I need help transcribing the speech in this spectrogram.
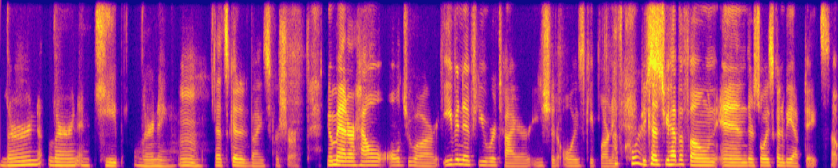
learn learn and keep learning. Mm, that's good advice for sure. No matter how old you are even if you retire you should always keep learning of course. because you have a phone and there's always going to be updates so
